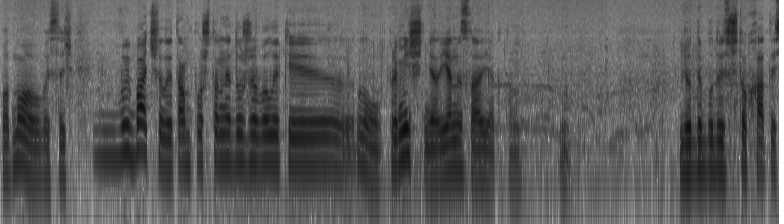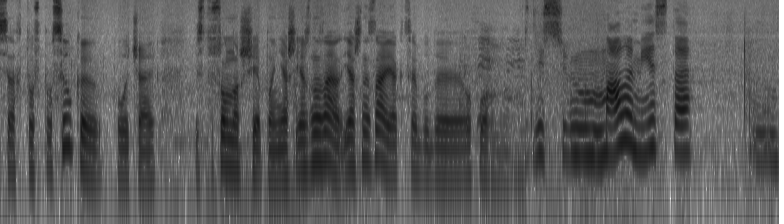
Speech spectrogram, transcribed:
одного вистачить. Ви бачили, там пошта не дуже велике ну, приміщення, я не знаю, як там. Люди будуть штовхатися, хто з посилкою получає. І стосовно щеплення. Я ж, я ж не знаю, я ж не знаю, як це буде оформлено. Здесь мало места. М,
